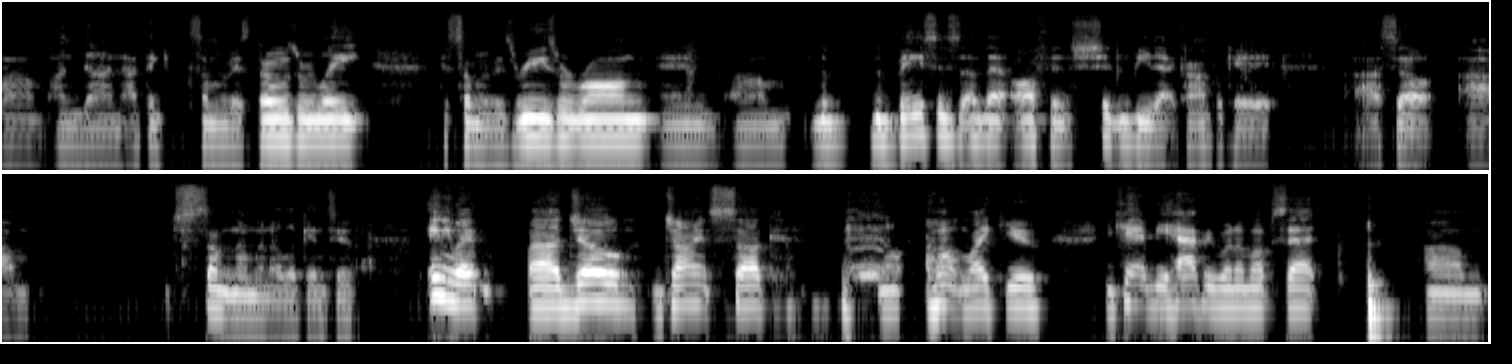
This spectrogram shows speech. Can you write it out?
um, undone. I think some of his throws were late, some of his reads were wrong, and um, the the basis of that offense shouldn't be that complicated. Uh, so um, something I'm going to look into. Anyway, uh, Joe, Giants suck. No, I don't like you. You can't be happy when I'm upset. Um,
